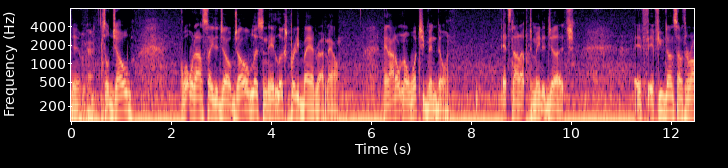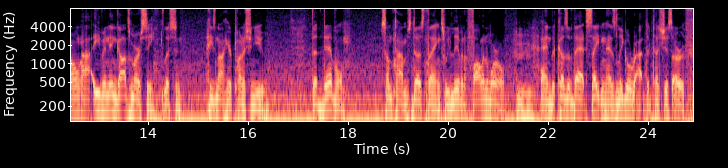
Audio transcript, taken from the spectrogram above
yeah. So Job, what would I say to Job? Job, listen, it looks pretty bad right now. And I don't know what you've been doing. It's not up to me to judge. If if you've done something wrong, I, even in God's mercy, listen, he's not here punishing you. The devil sometimes does things. We live in a fallen world. Mm-hmm. And because of that, Satan has legal right to touch this earth.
